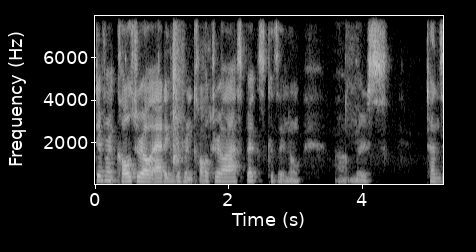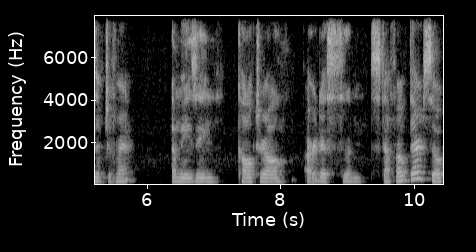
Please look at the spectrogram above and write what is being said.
different cultural adding different cultural aspects because i know um, there's tons of different amazing cultural artists and stuff out there so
